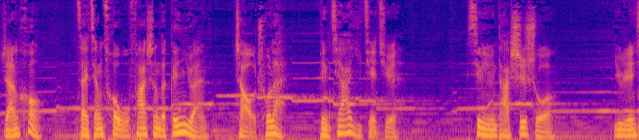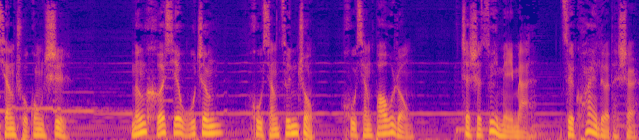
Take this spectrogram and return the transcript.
然后再将错误发生的根源。找出来，并加以解决。星云大师说：“与人相处共事，能和谐无争，互相尊重，互相包容，这是最美满、最快乐的事儿。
